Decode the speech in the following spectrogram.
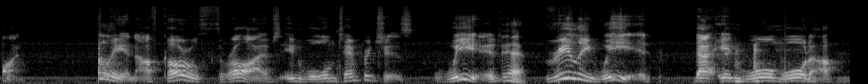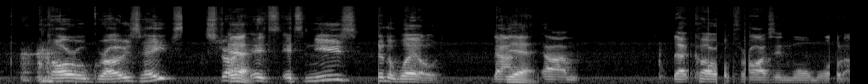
fine. Funnily enough, coral thrives in warm temperatures. Weird. Yeah. Really weird that in warm water coral grows heaps. Straight Yeah. it's it's news to the world that Yeah. um that coral thrives in warm water.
